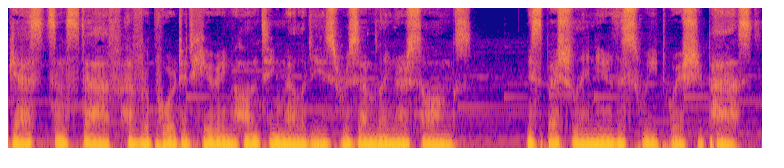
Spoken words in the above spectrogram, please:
Guests and staff have reported hearing haunting melodies resembling her songs, especially near the suite where she passed.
